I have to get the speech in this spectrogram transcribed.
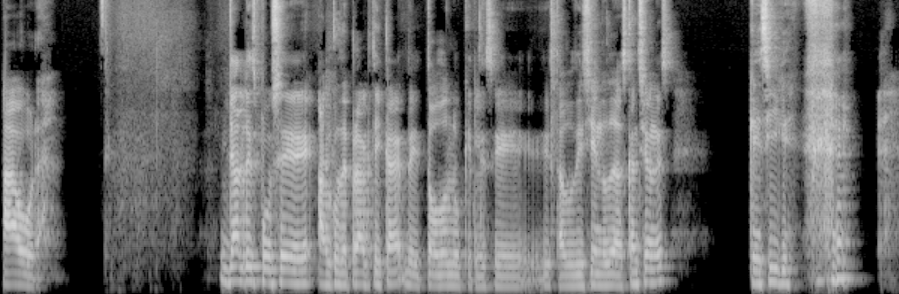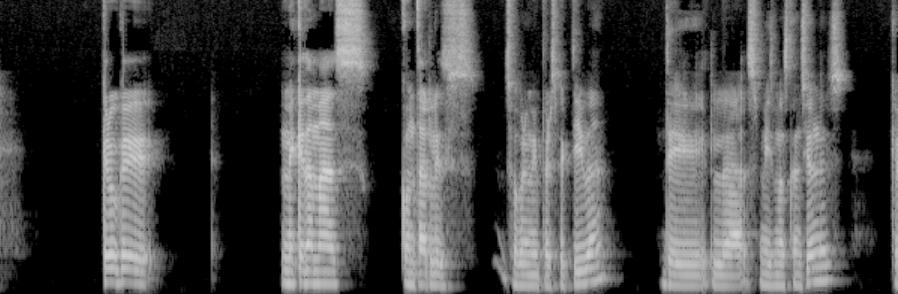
Ahora, ya les puse algo de práctica de todo lo que les he estado diciendo de las canciones. ¿Qué sigue? Creo que me queda más contarles sobre mi perspectiva de las mismas canciones que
